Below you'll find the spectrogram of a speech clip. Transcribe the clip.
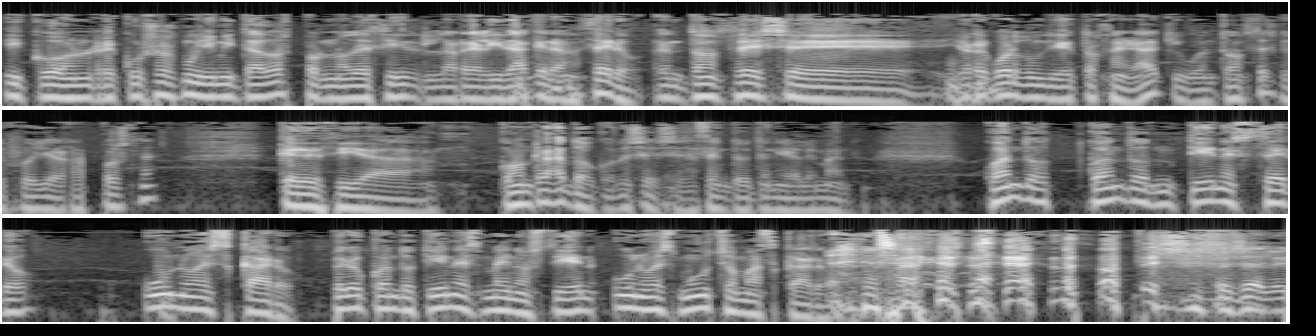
y con recursos muy limitados, por no decir la realidad que eran cero. Entonces, eh, yo recuerdo un director general que hubo entonces, que fue Gerhard Postner, que decía, Conrado, con ese, ese acento que tenía alemán, cuando, cuando tienes cero, uno es caro, pero cuando tienes menos 100, uno es mucho más caro. o sea, le,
